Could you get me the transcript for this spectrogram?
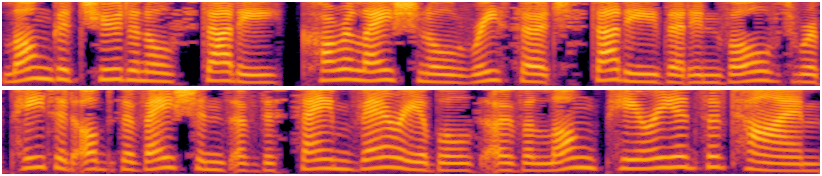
Longitudinal study – correlational research study that involves repeated observations of the same variables over long periods of time.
